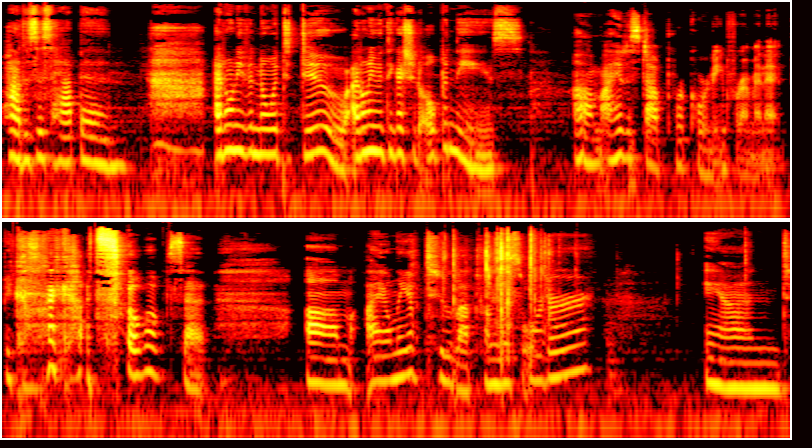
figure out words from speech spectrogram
How does this happen? I don't even know what to do. I don't even think I should open these. Um, I had to stop recording for a minute because I got so upset. Um, I only have two left from this order and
